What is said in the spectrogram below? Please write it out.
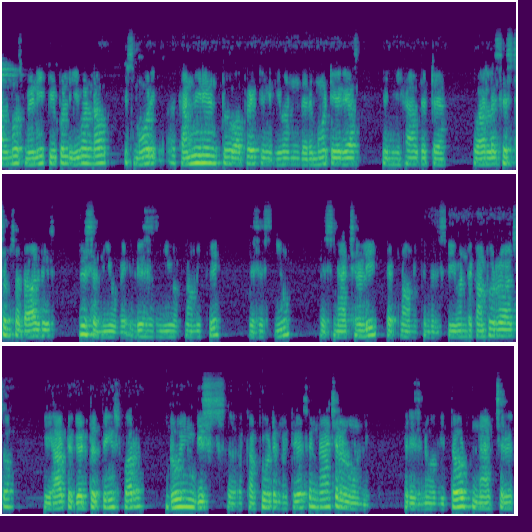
Almost many people even now it's more convenient to operate in even the remote areas when we have that uh, wireless systems and all this this is a new way this is a new economic way this is new it's naturally economic and this even the computer also we have to get the things for doing this uh, computer materials in natural only. There is no without natural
